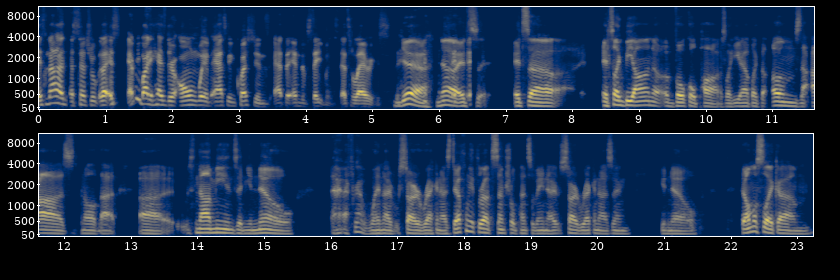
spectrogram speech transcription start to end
it's not essential. Like it's everybody has their own way of asking questions at the end of statements. That's hilarious. Yeah, no, it's it's uh it's like beyond a, vocal pause. Like you have like the ums, the ahs, and all that. Uh, it's not means and you know. I forgot when I started recognize. Definitely throughout central Pennsylvania, I started recognizing, you know, it almost like um,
